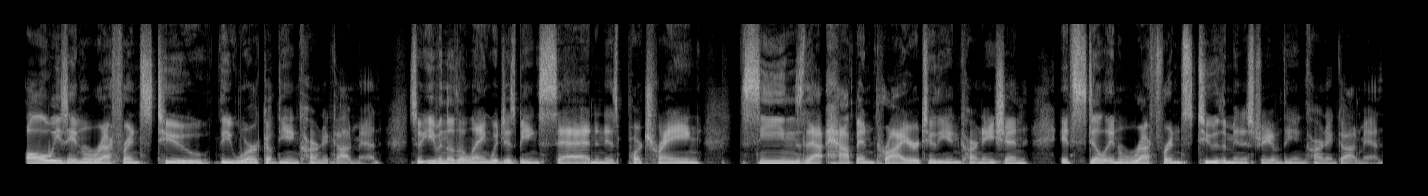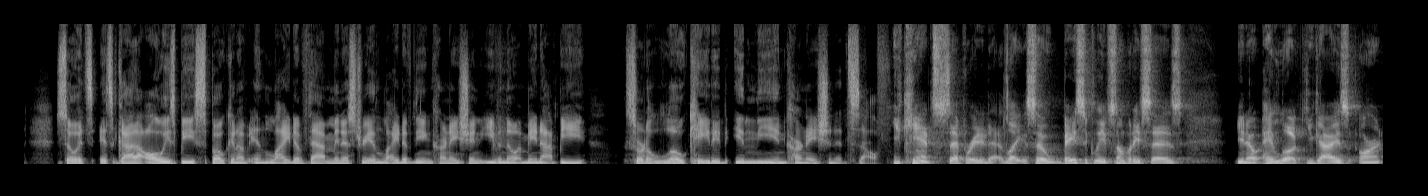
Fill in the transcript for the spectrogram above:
always in reference to the work of the incarnate God man. So even though the language is being said and is portraying scenes that happen prior to the incarnation, it's still in reference to the ministry of the incarnate God man. So it's it's got to always be spoken of in light of that ministry, in light of the incarnation, even though it may not be sort of located in the incarnation itself. You can't separate it. Like so, basically, if somebody says, you know, hey, look, you guys aren't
